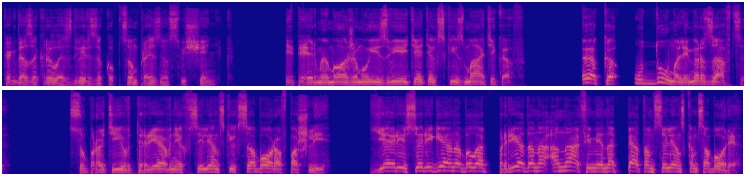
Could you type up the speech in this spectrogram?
Когда закрылась дверь за купцом, произнес священник. «Теперь мы можем уязвить этих схизматиков. Эко удумали мерзавцы. Супротив древних вселенских соборов пошли. Ересь Оригена была предана анафеме на Пятом Вселенском соборе».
